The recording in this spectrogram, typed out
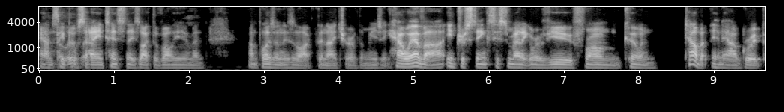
And people say intensity is like the volume, and unpleasant is like the nature of the music. However, interesting systematic review from Kerwin Talbot in our group,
